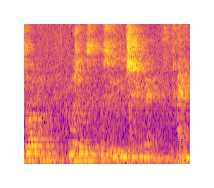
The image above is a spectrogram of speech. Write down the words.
з ворогом і, можливо, своїх інших людей. Амінь.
